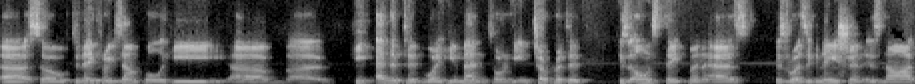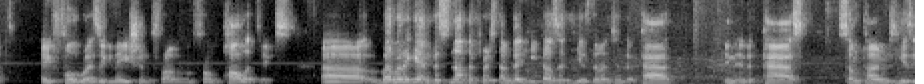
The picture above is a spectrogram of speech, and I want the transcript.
uh, so today, for example, he um, uh, he edited what he meant, or he interpreted his own statement as his resignation is not a full resignation from from politics. Uh, but but again, this is not the first time that he does it. He has done it in the past. In, in the past, sometimes he's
